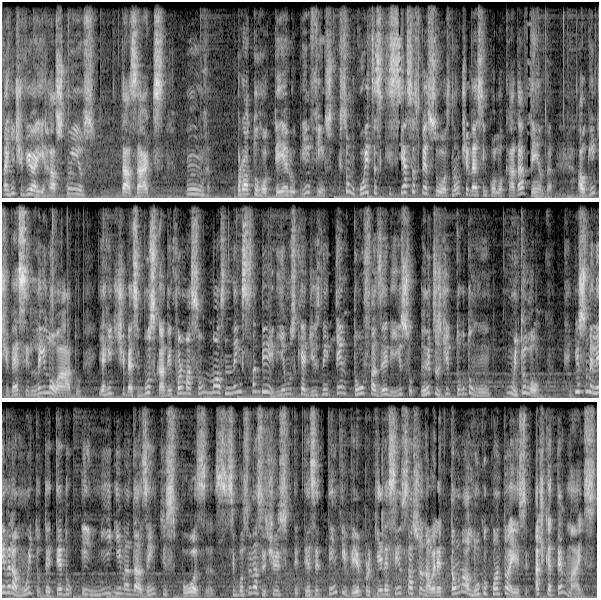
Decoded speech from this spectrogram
A gente viu aí rascunhos das artes, um proto-roteiro, enfim, são coisas que se essas pessoas não tivessem colocado à venda, alguém tivesse leiloado e a gente tivesse buscado informação, nós nem saberíamos que a Disney tentou fazer isso antes de todo mundo. Muito louco. Isso me lembra muito o TT do Enigma das Entre Esposas. Se você não assistiu esse TT, você tem que ver porque ele é sensacional, ele é tão maluco quanto a esse, acho que até mais.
